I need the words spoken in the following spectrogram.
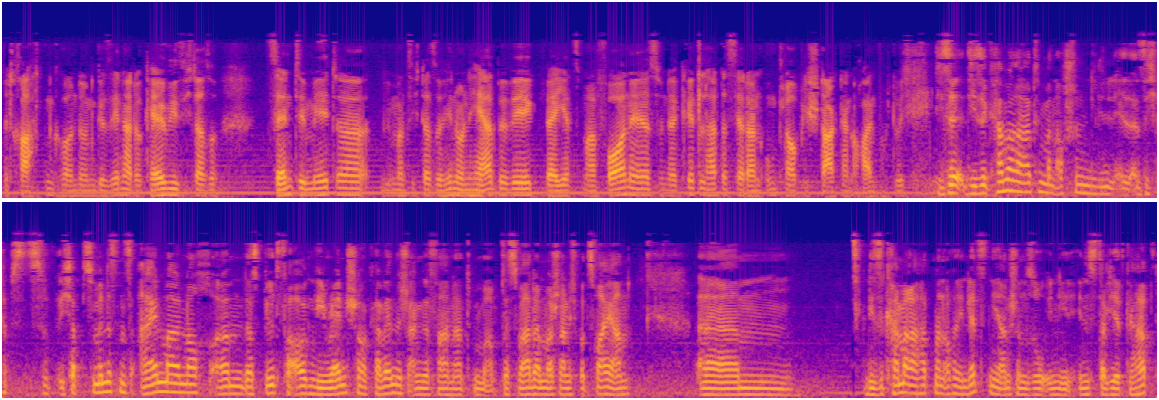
betrachten konnte und gesehen hat, okay, wie sich da so Zentimeter, wie man sich da so hin und her bewegt, wer jetzt mal vorne ist und der Kittel hat das ja dann unglaublich stark dann auch einfach durchgeführt. Diese, diese Kamera hatte man auch schon, also ich habe ich hab zumindest einmal noch ähm, das Bild vor Augen, wie Renshaw Cavendish angefahren hat. Das war dann wahrscheinlich vor zwei Jahren. Ähm, diese Kamera hat man auch in den letzten Jahren schon so in, installiert gehabt.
